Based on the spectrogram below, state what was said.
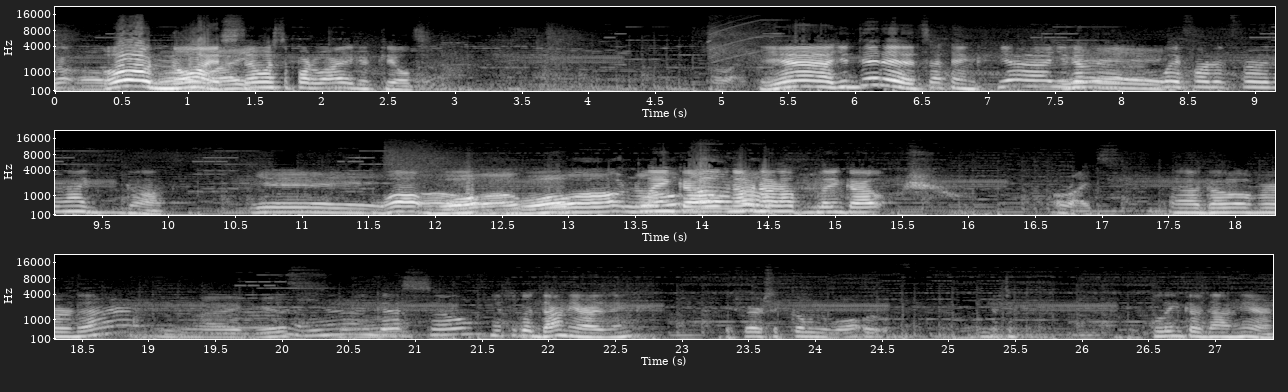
Oh, Oh, nice! right. That was the part where I get killed. Alright. Yeah, you did it, I think. Yeah, you got Yay. uh, way further, further than I got. Yay! Whoa, whoa, whoa. no, out! no, no, no, Blink out! Alright. Uh, go over there. Guess. Yeah, I guess so. You have to go down here, I think. If there's a common wall. Oh, you have to Plinko down here.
